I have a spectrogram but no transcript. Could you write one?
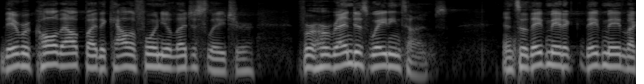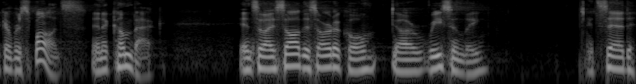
They were called out by the California legislature for horrendous waiting times. And so they've made, a, they've made like a response and a comeback. And so I saw this article uh, recently. It said,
